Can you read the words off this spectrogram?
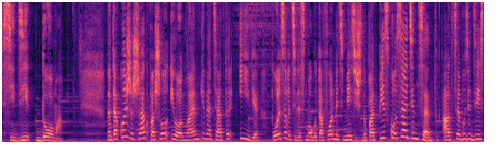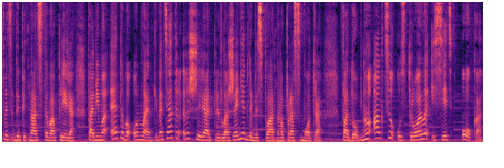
«Сиди дома». На такой же шаг пошел и онлайн-кинотеатр «Иви». Пользователи смогут оформить месячную подписку за 1 цент. Акция будет действовать до 15 апреля. Помимо этого, онлайн-кинотеатр расширяет предложение для бесплатного просмотра. Подобную акцию устроила и сеть «Ока».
